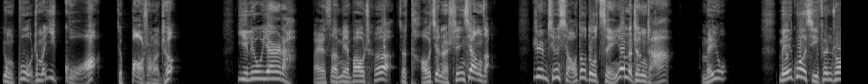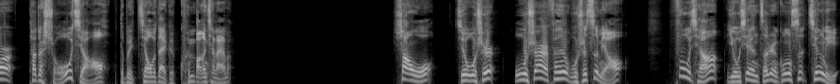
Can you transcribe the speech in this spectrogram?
用布这么一裹，就抱上了车。一溜烟的，白色面包车就逃进了深巷子，任凭小豆豆怎样的挣扎，没用。没过几分钟。他的手脚都被胶带给捆绑起来了。上午九时五十二分五十四秒，富强有限责任公司经理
